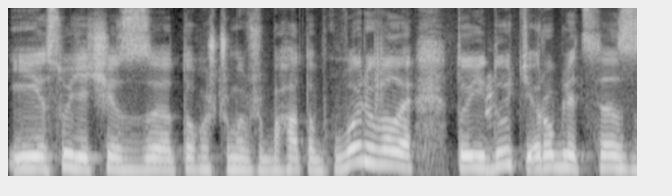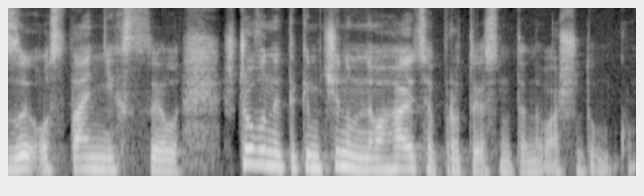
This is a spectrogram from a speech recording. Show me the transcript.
І судячи з того, що ми вже багато обговорювали, то йдуть, роблять це з останніх сил. Що вони таким чином намагаються протиснути, на вашу думку?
